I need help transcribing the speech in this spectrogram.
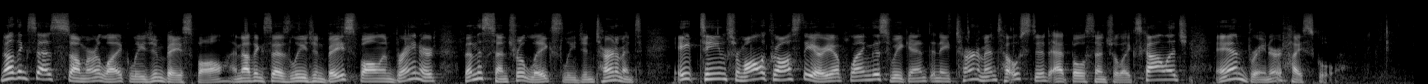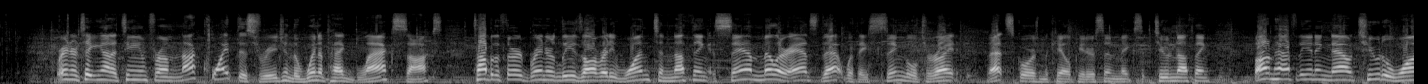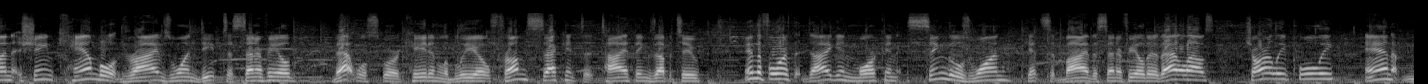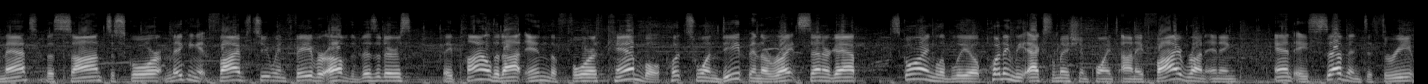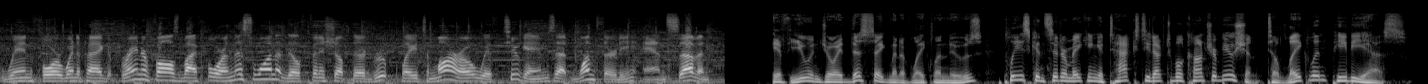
Nothing says summer like Legion Baseball, and nothing says Legion Baseball in Brainerd than the Central Lakes Legion Tournament. Eight teams from all across the area playing this weekend in a tournament hosted at both Central Lakes College and Brainerd High School. Brainerd taking on a team from not quite this region, the Winnipeg Black Sox. Top of the third, Brainerd leads already 1 to nothing. Sam Miller adds that with a single to right. That scores Mikhail Peterson, makes it 2 to nothing. Bottom half of the inning now 2 to 1. Shane Campbell drives one deep to center field. That will score Caden Lablio from second to tie things up at 2. In the fourth, Digan Morgan singles one, gets it by the center fielder. That allows Charlie Pooley and Matt Basant to score, making it 5-2 in favor of the visitors. They piled it out in the fourth. Campbell puts one deep in the right center gap, scoring Lablio, putting the exclamation point on a five-run inning and a 7-3 win for Winnipeg. Brainerd falls by four in this one. They'll finish up their group play tomorrow with two games at 1.30 and 7. If you enjoyed this segment of Lakeland News, please consider making a tax-deductible contribution to Lakeland PBS.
